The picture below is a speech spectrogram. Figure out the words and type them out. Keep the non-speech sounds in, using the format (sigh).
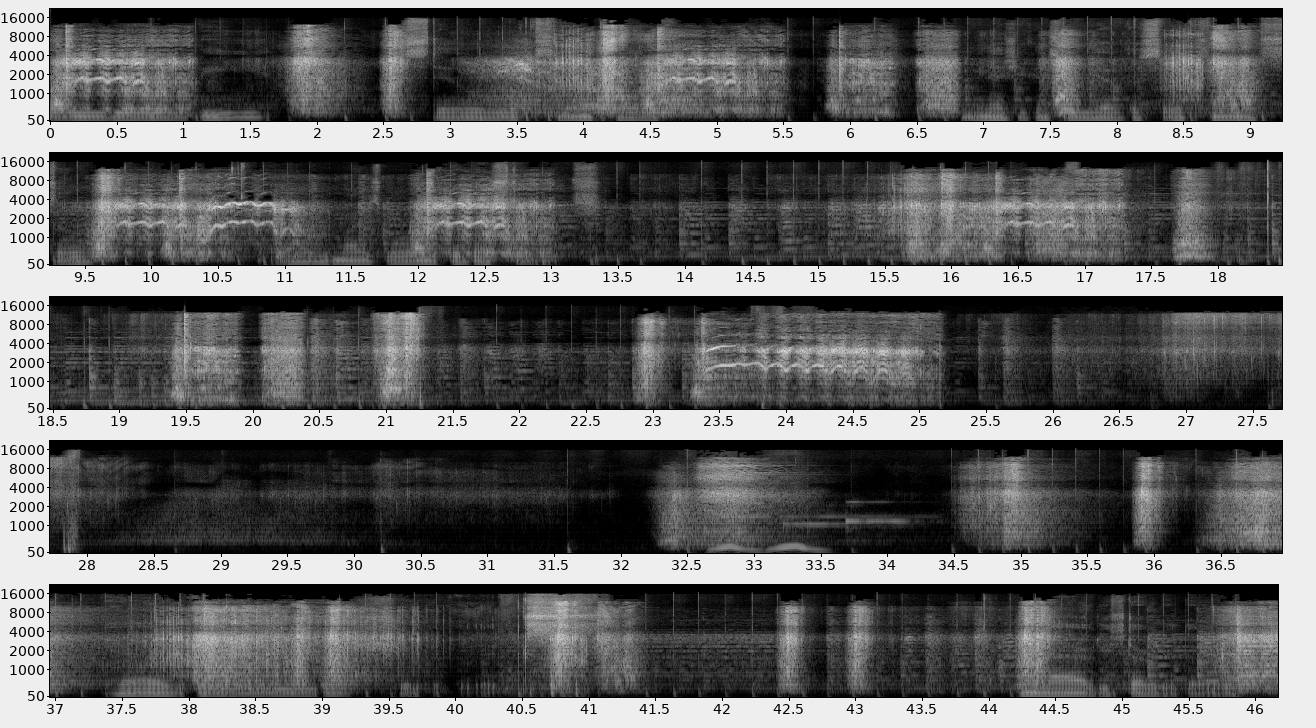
will be still code. I mean, as you can see, we have the selection, have I already started though.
